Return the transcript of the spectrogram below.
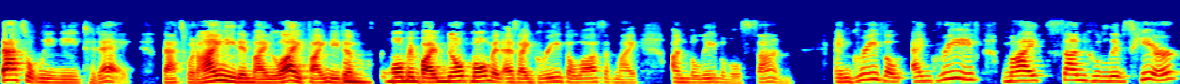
That's what we need today that's what I need in my life. I need a mm. moment by no moment as I grieve the loss of my unbelievable son and grieve and grieve my son who lives here.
